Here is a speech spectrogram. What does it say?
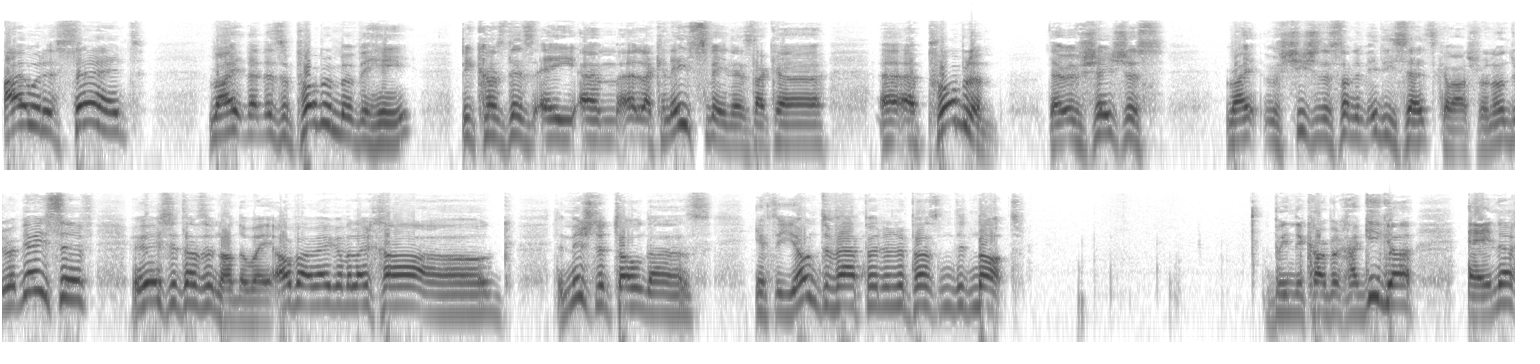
I would have said, right, that there's a problem over here because there's a um, like an asve, there's like a, a, a problem that Rav Shishas, right, Rav Shisha the son of Idi says, Kavash under Rav Yosef, Rav Yosef does it another way. The Mishnah told us if the Yontav happened and a person did not bring the korban chagiga. He's not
